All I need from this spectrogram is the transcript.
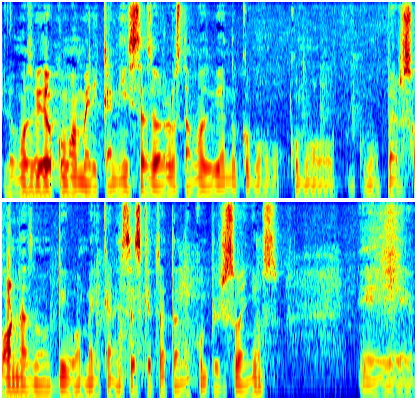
Lo hemos vivido como americanistas, ahora lo estamos viviendo como, como, como personas, ¿no? Digo, americanistas que tratan de cumplir sueños. Eh,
